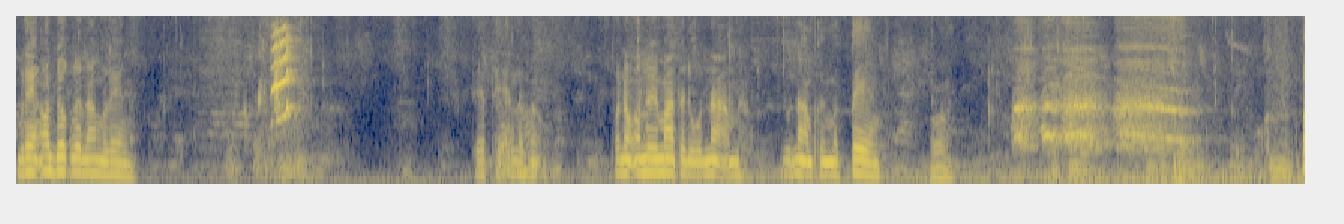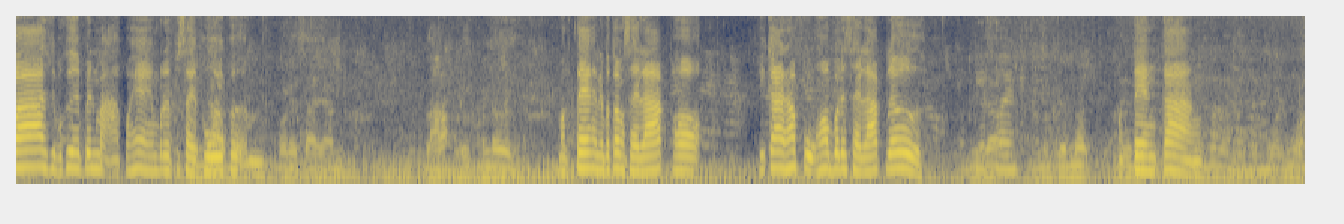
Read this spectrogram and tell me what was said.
แมลงเอาเด็กเลยนะแมลงแท้ๆแล้วเนาะ พอน้องเอาเนยมาแต่ดูดน้ำน่ะดูดน้ำขึ้นมักแตงเฮ้ยป้าสิบ่คือเป็นหมากบ่แห้งบ่ได้ไปใส่ปุ๋ยเพิ่มบริษัทอันรักเล็กมาเลยมักแตงอันนี้บ่ต้องใส่รากเพราะพี่การเฮาปลูกเฮาบ่ได้ใส่รากเด้ออันนี้นะมันเป็นแล้วมักแตงกลางมันอะไรจะปล่อยงวด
